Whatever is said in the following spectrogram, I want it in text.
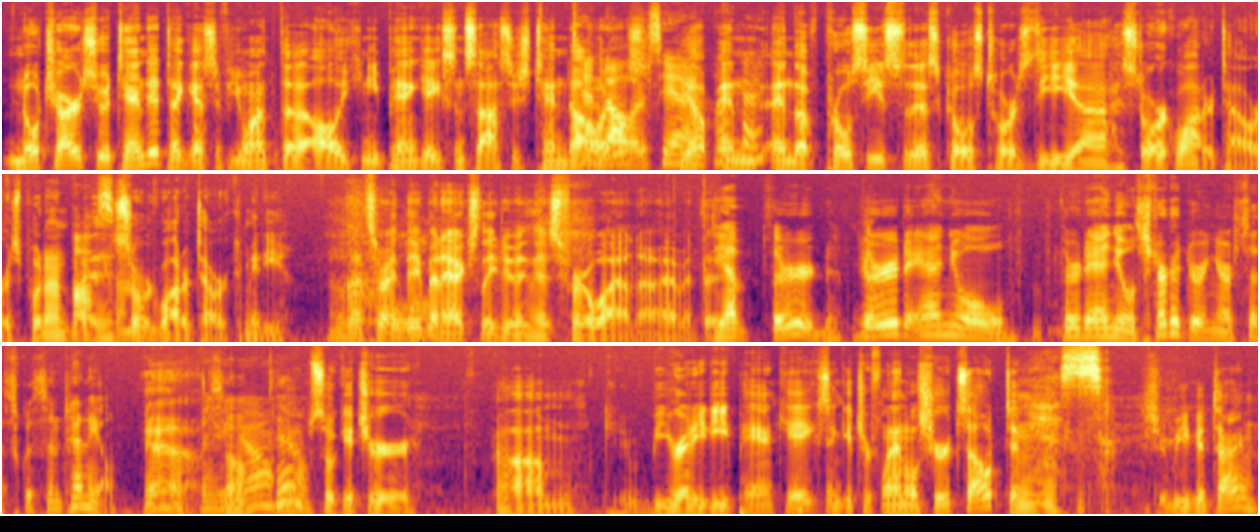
no charge to attend it. I guess if you want the all you can eat pancakes and sausage, ten dollars. $10, yeah. Yep. And Okay. and the proceeds to this goes towards the uh, historic water towers put on by the historic water tower committee. Oh, that's right. They've been actually doing this for a while now, haven't they? Yeah, third, Yep. third annual, third annual. It started during our sesquicentennial. Yeah. There So, you go. yeah. So get your um, be ready to eat pancakes and get your flannel shirts out, and should be a good time.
